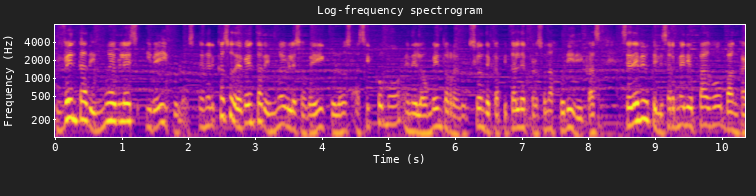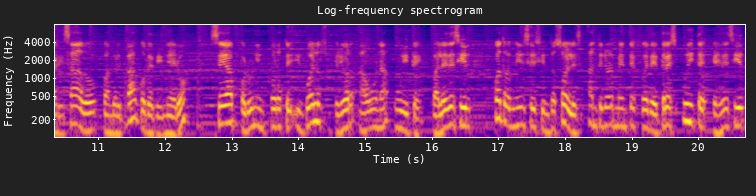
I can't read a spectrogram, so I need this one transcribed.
Venta de inmuebles y vehículos. En el caso de venta de inmuebles o vehículos, así como en el aumento o reducción de capital de personas jurídicas, se debe utilizar medio pago bancarizado cuando el pago de dinero sea por un importe igual o superior a una UIT, vale decir 4.600 soles. Anteriormente fue de 3 UIT, es decir,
